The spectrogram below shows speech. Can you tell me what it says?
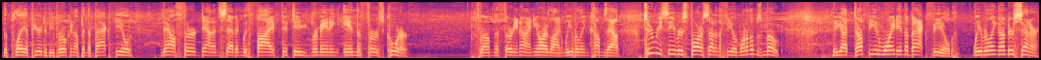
the play appeared to be broken up in the backfield. Now third down and seven with 5.50 remaining in the first quarter. From the 39 yard line, Weaverling comes out. Two receivers far side of the field. One of them's Moat. You got Duffy and White in the backfield. Weaverling under center.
